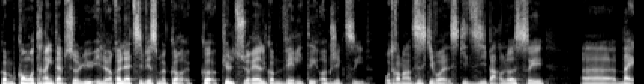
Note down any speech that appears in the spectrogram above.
comme contrainte absolue et le relativisme culturel comme vérité objective. Autrement dit, ce qu'il dit par là, c'est euh, ben,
